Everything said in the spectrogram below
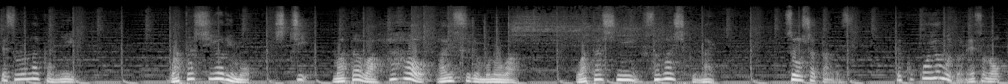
で、その中に、私よりも父または母を愛する者は私にふさわしくない。そうおっしゃったんです。で、ここを読むとね、その、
